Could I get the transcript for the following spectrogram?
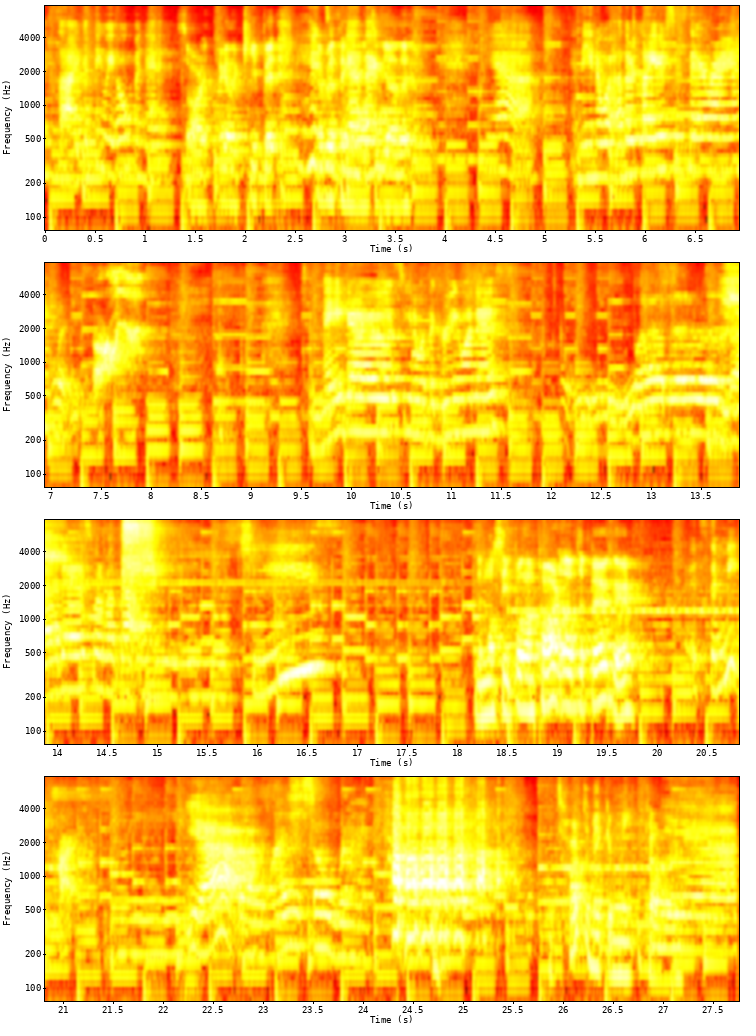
Toothpick inside. Good thing we opened it. Sorry, I gotta keep it everything all Together. together. Yeah. And then you know what other layers is there, Ryan? Tomatoes. You know what the green one is? Lettuce. Lettuce. What about that one? Cheese. The most important part of the burger. It's the meat part. Yeah. Oh, why is it so red? It's hard to make a meat color. yeah.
